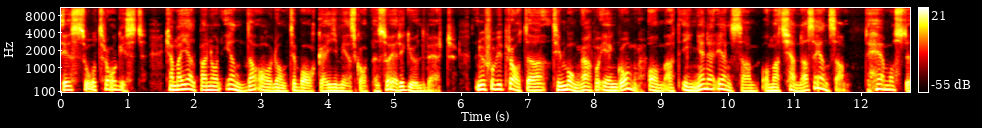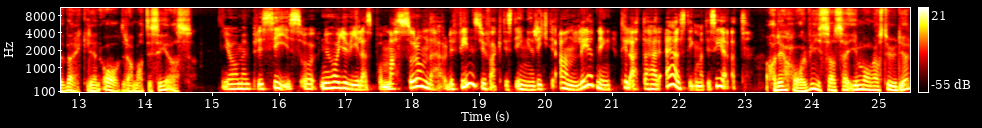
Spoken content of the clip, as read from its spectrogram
Det är så tragiskt. Kan man hjälpa någon enda av dem tillbaka i gemenskapen så är det guld värt. Nu får vi prata till många på en gång om att ingen är ensam om att känna sig ensam. Det här måste verkligen avdramatiseras. Ja, men precis. Och nu har ju vi läst på massor om det här och det finns ju faktiskt ingen riktig anledning till att det här är stigmatiserat. Ja, det har visat sig i många studier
